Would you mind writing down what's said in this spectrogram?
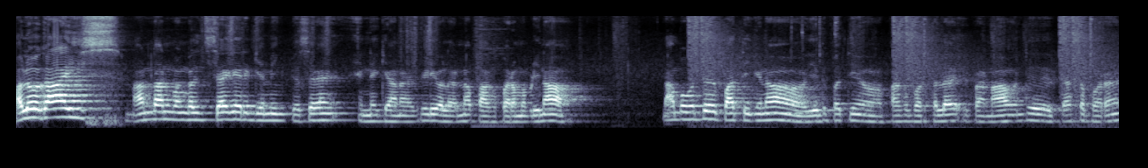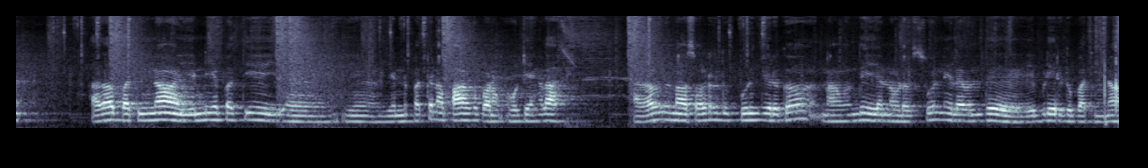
ஹலோ காய்ஸ் நான் தான் உங்கள் சேகர் கேமிங் பேசுகிறேன் இன்றைக்கான வீடியோவில் என்ன பார்க்க போகிறோம் அப்படின்னா நாம் வந்து பார்த்தீங்கன்னா எது பற்றியும் பார்க்க போகிறதில்ல இப்போ நான் வந்து பேச போகிறேன் அதாவது பார்த்தீங்கன்னா என்னையை பற்றி என்னை பற்றி நான் பார்க்க போகிறேன் ஓகேங்களா அதாவது நான் சொல்கிறது புரிஞ்சிருக்கும். நான் வந்து என்னோடய சூழ்நிலை வந்து எப்படி இருக்குது பார்த்தீங்கன்னா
